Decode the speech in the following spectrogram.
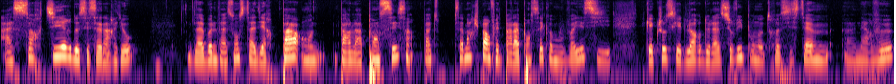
à sortir de ces scénarios de la bonne façon, c'est-à-dire pas par la pensée, ça, pas, ça marche pas en fait par la pensée, comme vous le voyez, si quelque chose qui est de l'ordre de la survie pour notre système euh, nerveux,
